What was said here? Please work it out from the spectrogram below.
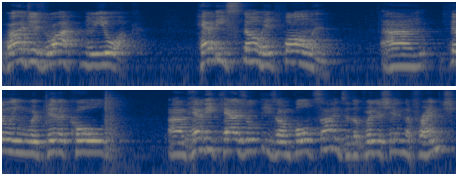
Rogers Rock, New York. Heavy snow had fallen, um, filling with bitter cold. Um, heavy casualties on both sides of the British and the French.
